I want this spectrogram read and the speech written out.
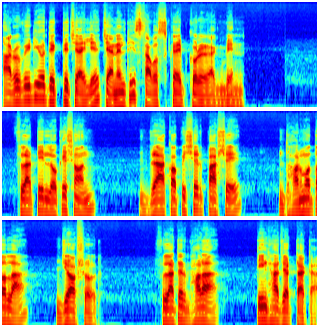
আরও ভিডিও দেখতে চাইলে চ্যানেলটি সাবস্ক্রাইব করে রাখবেন। ফ্ল্যাটটির লোকেশন ব্র্যাক অফিসের পাশে ধর্মতলা, যশোর। ফ্ল্যাটের ভাড়া তিন হাজার টাকা।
